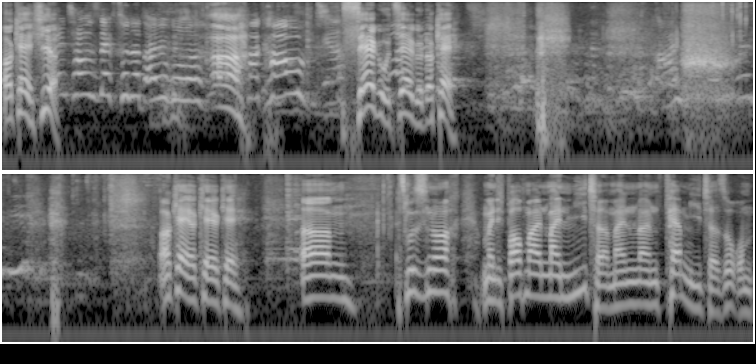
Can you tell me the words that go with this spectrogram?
Okay, hier. 1600 Euro ah. verkauft. Sehr gut, sehr gut. Okay. Okay, okay, okay. Ähm, jetzt muss ich nur noch, Moment, ich brauche meinen, meinen Mieter, meinen, meinen Vermieter, so rum.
